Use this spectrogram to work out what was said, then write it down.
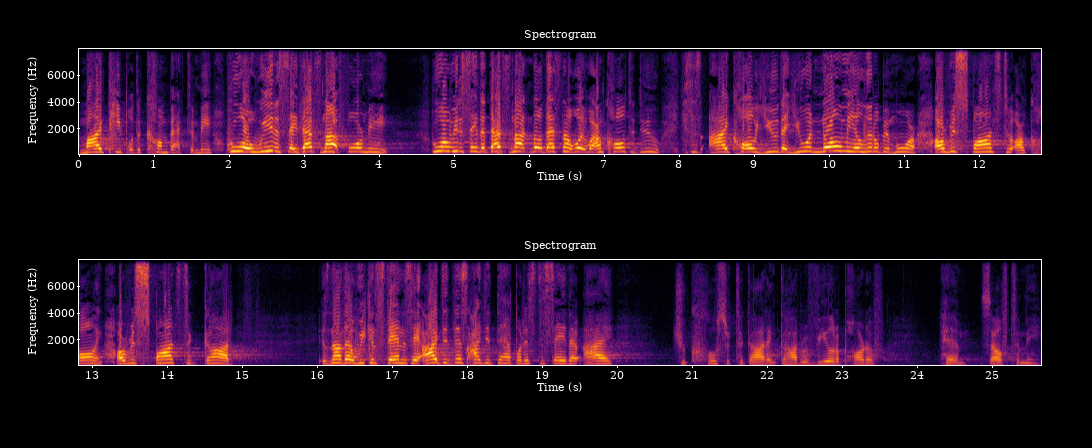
my people to come back to me. Who are we to say that's not for me? Who are we to say that that's not, no, that's not what, what, I'm called to do? He says, I call you that you would know me a little bit more. Our response to our calling, our response to God is not that we can stand and say, I did this, I did that, but it's to say that I drew closer to God and God revealed a part of Himself to me.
